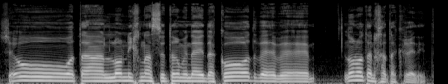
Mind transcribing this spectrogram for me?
שהוא, אתה לא נכנס יותר מדי דקות ולא נותן לך את הקרדיט.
